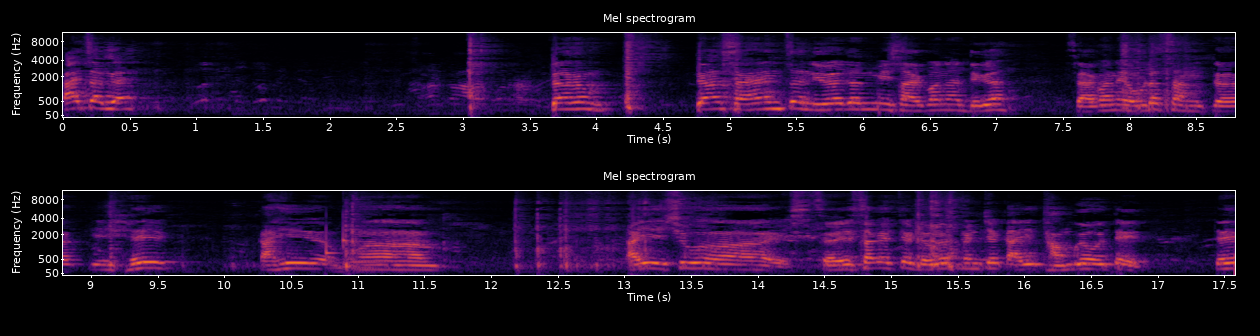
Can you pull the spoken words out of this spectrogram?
काय चालू आहे? तर त्या सह्यांचं निवेदन मी साहेबांना दिलं. साहेबांना एवढंच सांगतं की हे काही काही इश्यू एसआरएचे डेव्हलपमेंटचे काही थांबले होते. ते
